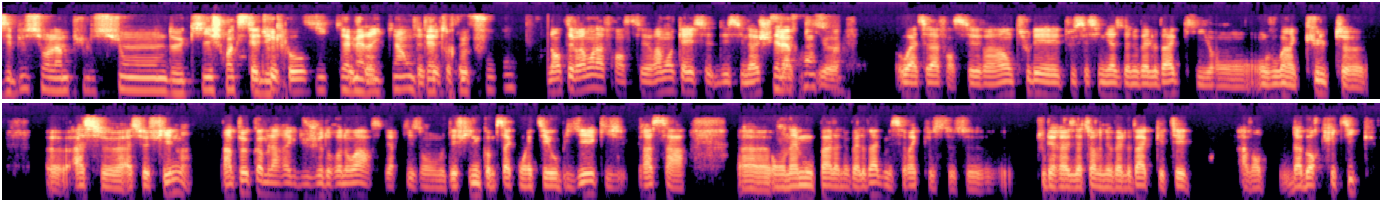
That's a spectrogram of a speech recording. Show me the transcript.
C'est plus sur l'impulsion de qui Je crois que c'était des critiques américains ou peut-être fou. Non, c'est vraiment la France. C'est vraiment Cahiers des Cinoches. C'est la France. ouais. Ouais, c'est la France. C'est vraiment tous les tous ces cinéastes de la nouvelle vague qui ont, ont voué un culte euh, à ce à ce film. un peu comme la règle du jeu de Renoir, c'est-à-dire qu'ils ont des films comme ça qui ont été oubliés, qui grâce à on aime ou pas la nouvelle vague, mais c'est vrai que tous les réalisateurs de la nouvelle vague qui étaient d'abord critiques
